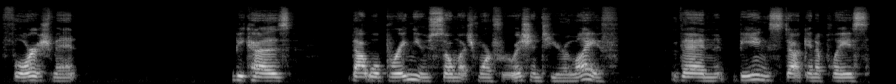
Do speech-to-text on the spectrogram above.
flourishment, because that will bring you so much more fruition to your life than being stuck in a place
